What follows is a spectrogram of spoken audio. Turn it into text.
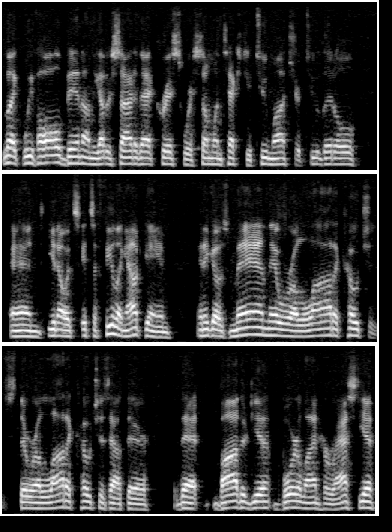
like we've all been on the other side of that, Chris, where someone texts you too much or too little, and you know it's it's a feeling out game. And he goes, man, there were a lot of coaches. There were a lot of coaches out there that bothered you, borderline harassed you.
